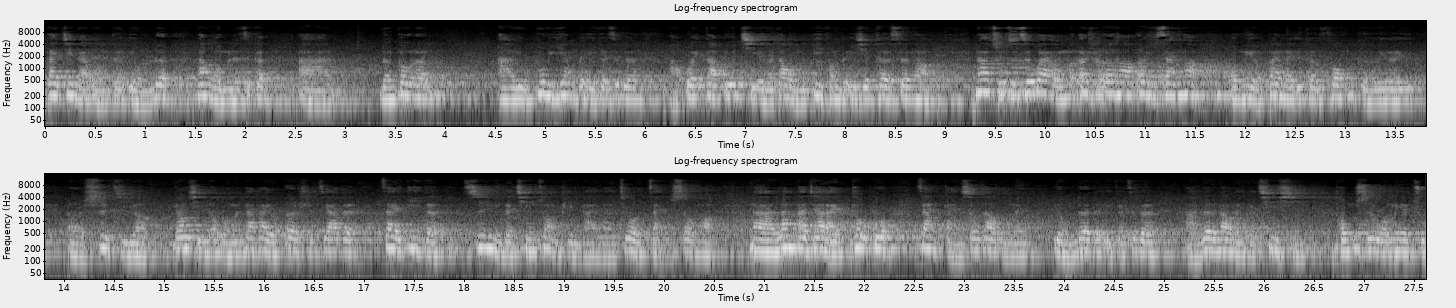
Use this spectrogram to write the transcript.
带进来我们的永乐，让我们的这个啊能够呢啊有不一样的一个这个啊味道，又结合到我们地方的一些特色哈。那除此之外，我们二十二号、二十三号，我们有办了一个风格的呃市集哦，邀请了我们大概有二十家的在地的知名的青创品牌来做展售哈。那让大家来透过这样感受到我们永乐的一个这个啊热闹的一个气息。同时，我们也主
